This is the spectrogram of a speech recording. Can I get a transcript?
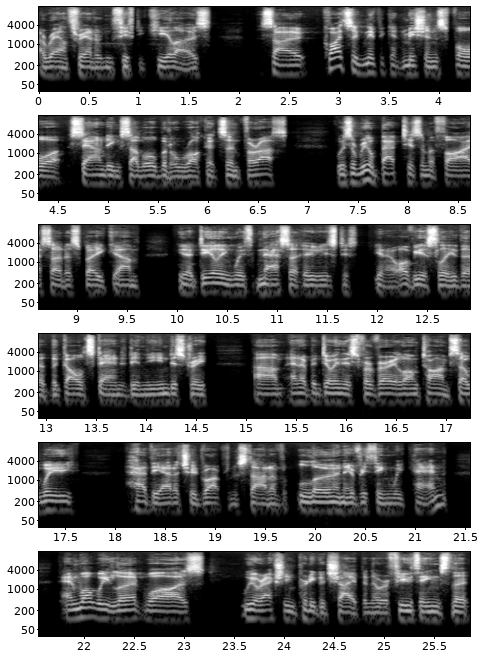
around 350 kilos. So quite significant missions for sounding suborbital rockets. And for us was a real baptism of fire, so to speak. Um, you know, dealing with NASA, who is just, you know, obviously the, the gold standard in the industry, um, and have been doing this for a very long time. So we had the attitude right from the start of learn everything we can. And what we learned was we were actually in pretty good shape. And there were a few things that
